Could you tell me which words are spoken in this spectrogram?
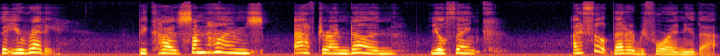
that you're ready. Because sometimes after I'm done, You'll think, I felt better before I knew that.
